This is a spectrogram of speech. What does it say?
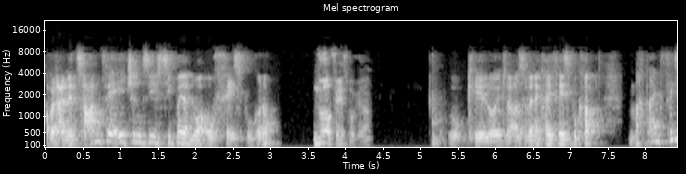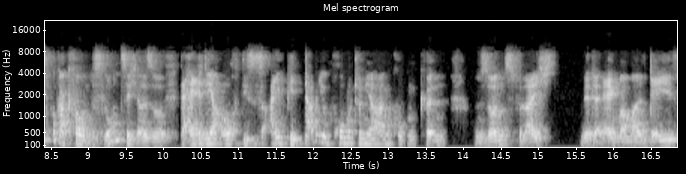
Aber deine Zahnfee-Agency sieht man ja nur auf Facebook, oder? Nur auf Facebook, ja. Okay, Leute, also wenn ihr kein Facebook habt, macht einen Facebook-Account. Das lohnt sich. Also da hättet ihr auch dieses IPW-Promoturnier angucken können. Und sonst vielleicht wird er irgendwann mal Dave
